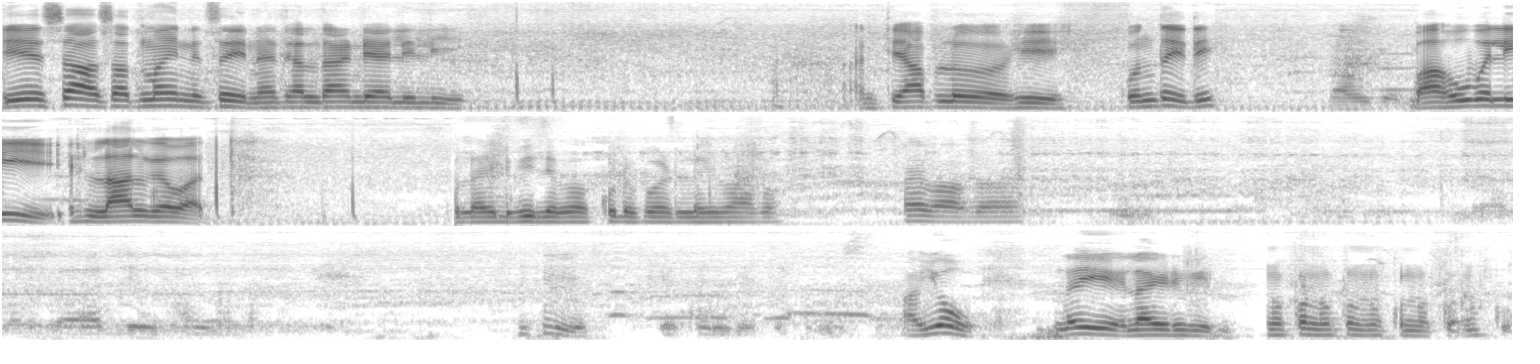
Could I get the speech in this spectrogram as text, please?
ते सहा सात महिन्याचं आहे ना त्याला दांडी आलेली आहे. आणि ते आपलं हे कोणतं आहे ते? बाहुबली लाल गवात. लाइट बिल आहे बा कुठं पडलंय बाबा? काय बाबा? किती? अयो लई लाइट बिल. नको नको नको नको नको.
